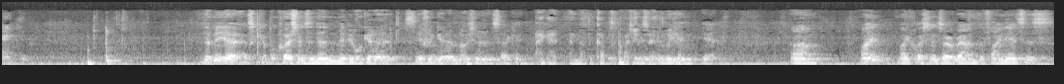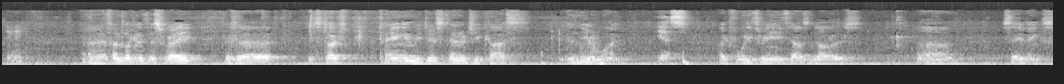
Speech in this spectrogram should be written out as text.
Thank you. Let me uh, ask a couple questions and then maybe we'll get a, see if we can get a motion in a second. I got another couple of questions. And we can, yeah. Um, my, my questions are around the finances. Mhm. Uh, if I'm looking at this right, there's a, it starts paying in reduced energy costs in year one, Yes, like forty-three thousand dollars, um, savings.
